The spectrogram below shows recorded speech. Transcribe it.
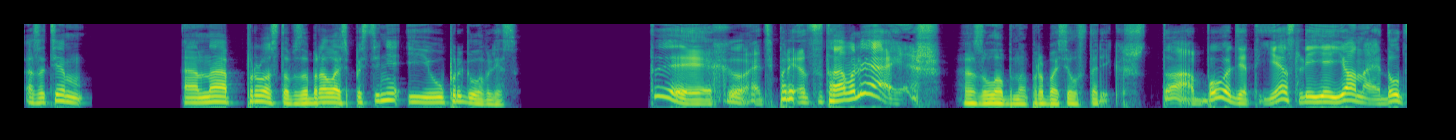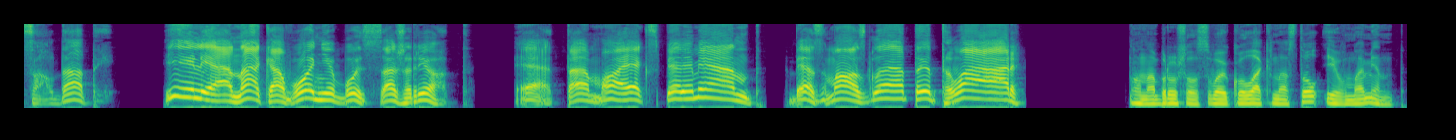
а затем она просто взобралась по стене и упрыгала в лес. «Ты хоть представляешь?» — злобно пробасил старик. «Что будет, если ее найдут солдаты? Или она кого-нибудь сожрет? Это мой эксперимент! Безмозглая ты тварь!» Он обрушил свой кулак на стол, и в момент,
